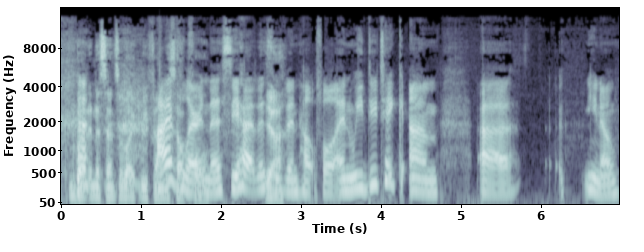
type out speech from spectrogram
but in a sense of like we found this I've helpful. learned this. Yeah, this Yeah. has been helpful, and we do take, um, uh, you know,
